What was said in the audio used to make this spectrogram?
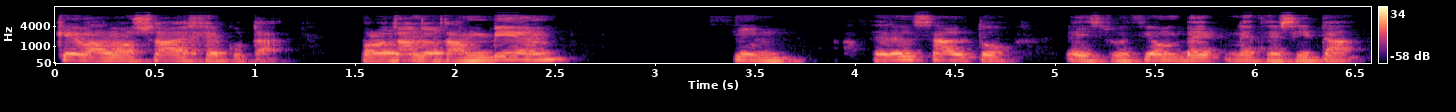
que vamos a ejecutar. Por lo tanto, también sin hacer el salto, la instrucción BEC necesita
